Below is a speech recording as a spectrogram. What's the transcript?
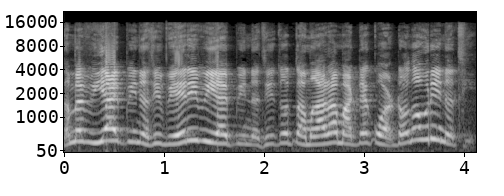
તમે વીઆઈપી નથી વેરી વીઆઈપી નથી, તો તમારા માટે કોર્ટો નવરી નથી.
